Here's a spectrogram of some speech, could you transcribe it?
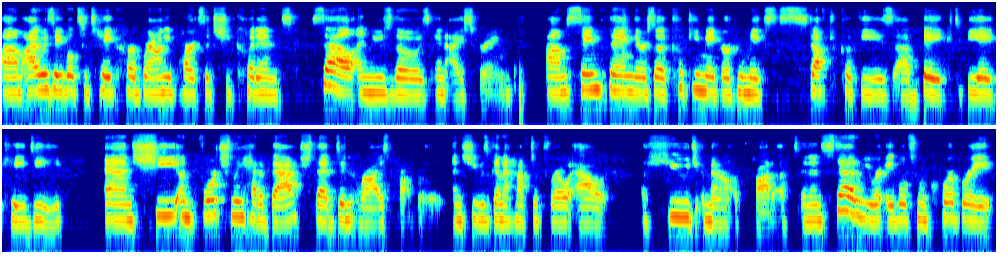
um, I was able to take her brownie parts that she couldn't sell and use those in ice cream. Um, same thing, there's a cookie maker who makes stuffed cookies, uh, baked, B A K D. And she unfortunately had a batch that didn't rise properly. And she was going to have to throw out a huge amount of product. And instead, we were able to incorporate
